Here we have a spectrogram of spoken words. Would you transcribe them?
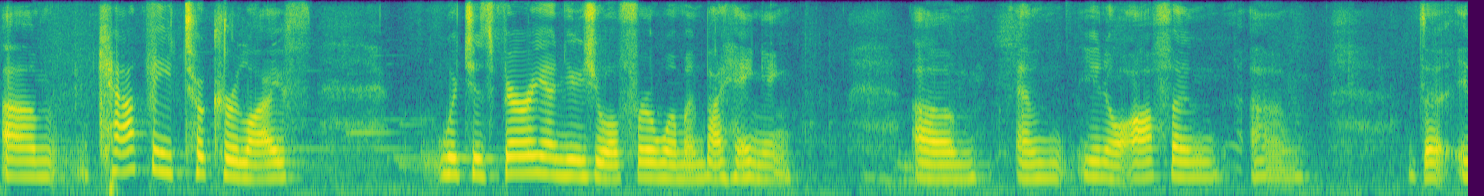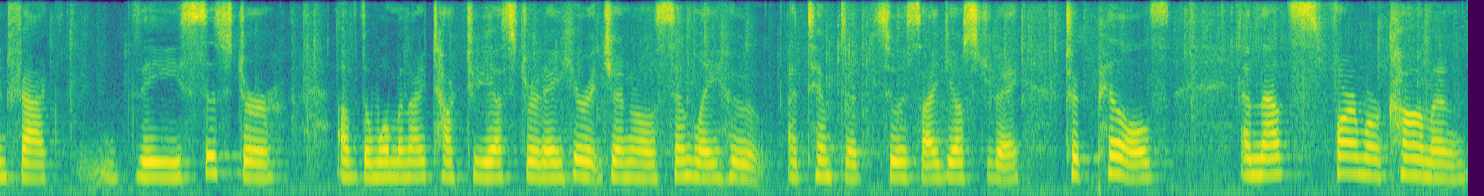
Um, Kathy took her life, which is very unusual for a woman, by hanging. Um, and, you know, often, um, the, in fact, the sister of the woman I talked to yesterday here at General Assembly who attempted suicide yesterday, took pills, and that's far more common,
